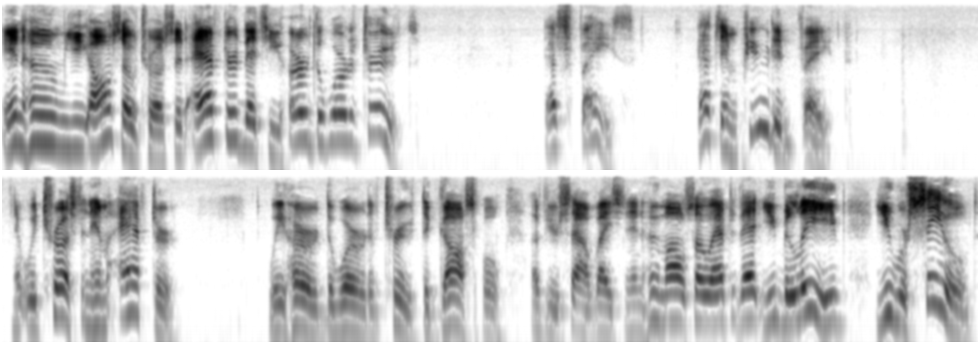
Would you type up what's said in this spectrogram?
in whom ye also trusted, after that ye heard the word of truth that's faith. That's imputed faith. That we trust in Him after we heard the word of truth, the gospel of your salvation, in whom also after that you believed, you were sealed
